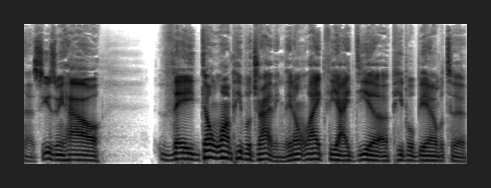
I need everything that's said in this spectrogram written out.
uh, excuse me how they don't want people driving. They don't like the idea of people being able to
